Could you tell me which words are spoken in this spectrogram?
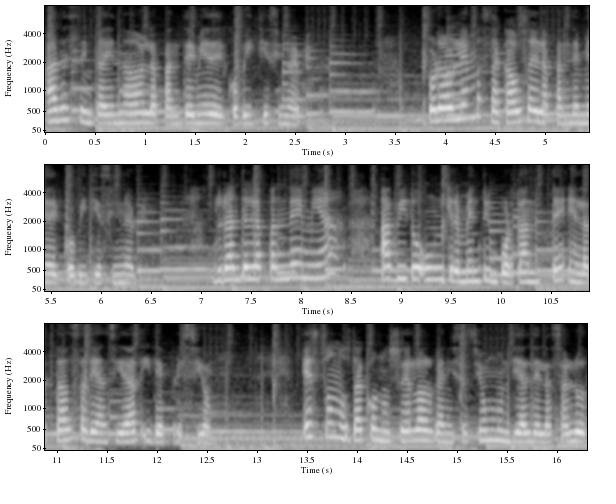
ha desencadenado la pandemia del COVID-19. Problemas a causa de la pandemia de COVID-19. Durante la pandemia ha habido un incremento importante en la tasa de ansiedad y depresión esto nos da a conocer la Organización Mundial de la Salud,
